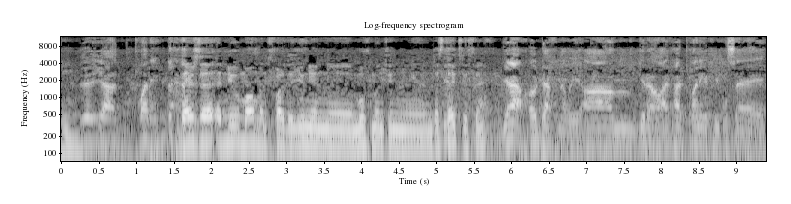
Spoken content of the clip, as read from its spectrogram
yeah, yeah, plenty. There's a, a new moment for the union uh, movement in, uh, in the states. You think? Yeah, oh, definitely. Um, you know, I've had plenty of people say,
